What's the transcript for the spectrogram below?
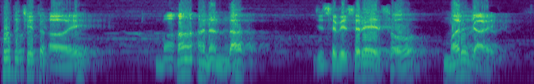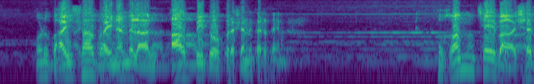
ਖੁਦ ਚਿਤ ਆਏ, ਮਹਾ ਆਨੰਦਾ, ਜਿਸ ਵਿਸਰੇ ਸੋ ਮਰ ਜਾਏ। ਹੁਣ ਭਾਈ ਸਾਹਿਬ ਭਾਈ ਨੰਦ ਲਾਲ ਆਪ ਵੀ ਦੋ ਪ੍ਰਸ਼ਨ ਕਰਦੇ ਨੇ ਗਮ ਚੇ ਬਾਸ਼ਦ,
